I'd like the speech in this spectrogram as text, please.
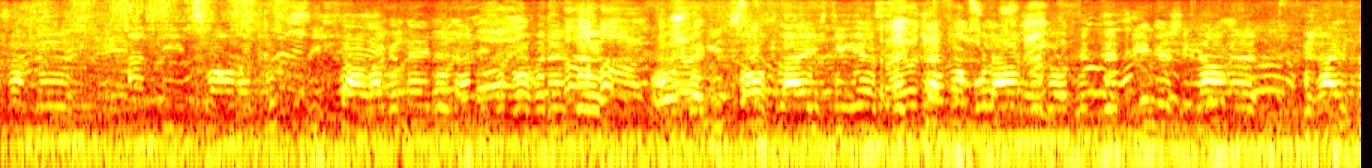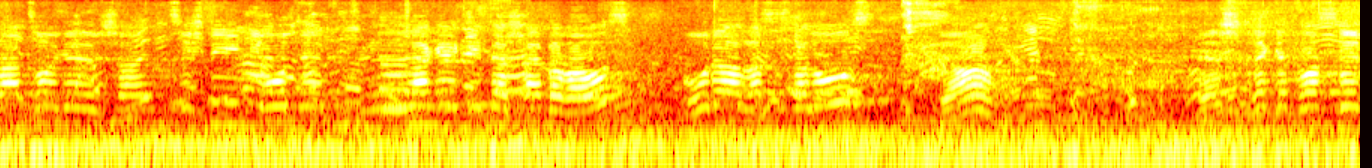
Schanzel an die 250 Fahrer gemeldet an diesem Wochenende. Und da gibt es auch gleich die erste Karambolage dort hinten in der Schikane. Drei Fahrzeuge scheinen zu stehen. Die rote Lange geht da scheinbar raus. Oder was ist da los? Ja, der Strecke Drosten.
